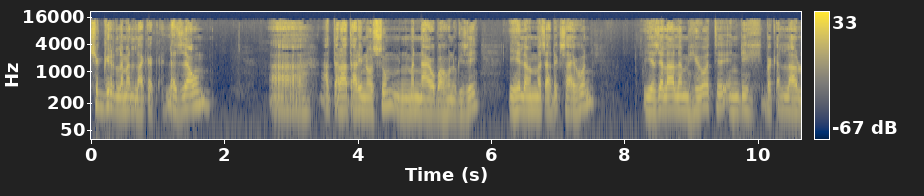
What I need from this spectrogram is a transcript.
ችግር ለመላቀቅ ለዛውም አጠራጣሪ ነው። እሱም የምናየው በአሁኑ ጊዜ ይሄ ለመመጻደቅ ሳይሆን የዘላለም ህይወት እንዲህ በቀላሉ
